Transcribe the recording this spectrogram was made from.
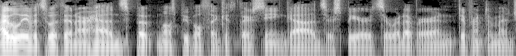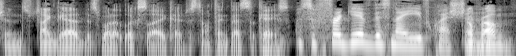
I believe it's within our heads, but most people think it's they're seeing gods or spirits or whatever in different dimensions. Which I get, it's what it looks like. I just don't think that's the case. So forgive this naive question. No problem.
